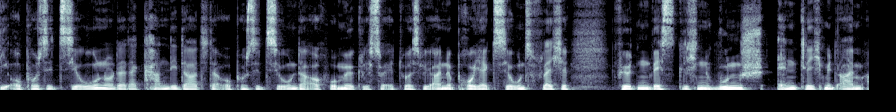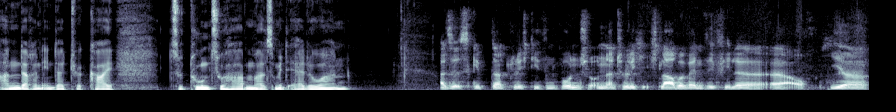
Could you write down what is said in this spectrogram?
die Opposition oder der Kandidat der Opposition da auch womöglich so etwas wie eine Projektionsfläche für den westlichen Wunsch, endlich mit einem anderen in der Türkei zu tun zu haben als mit Erdogan? Also es gibt natürlich diesen Wunsch und natürlich, ich glaube, wenn Sie viele äh, auch hier,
